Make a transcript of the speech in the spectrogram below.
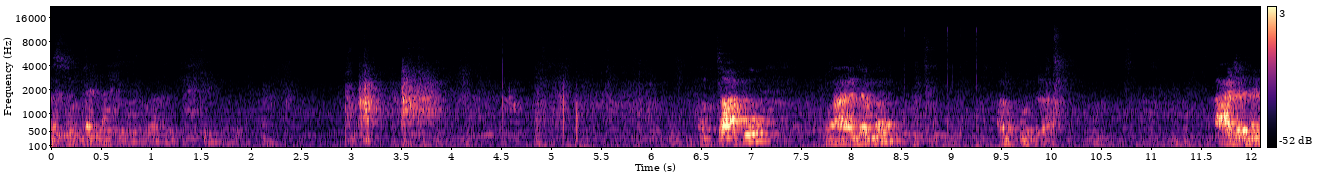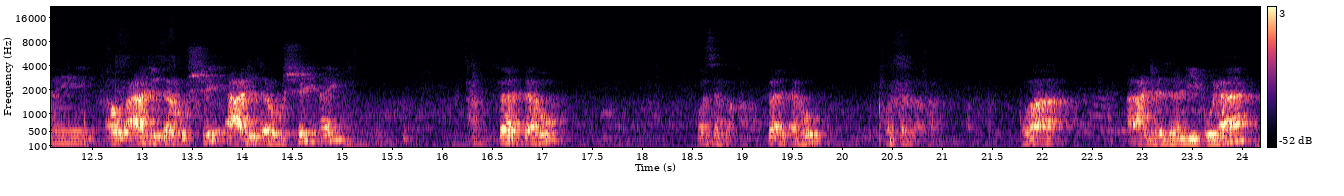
نسبة الضعف وعدم القدرة. أعجزني أو عجزه الشيء أعجزه الشيء أي فاته وسبق فاته وسبق. وأعجزني فلان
